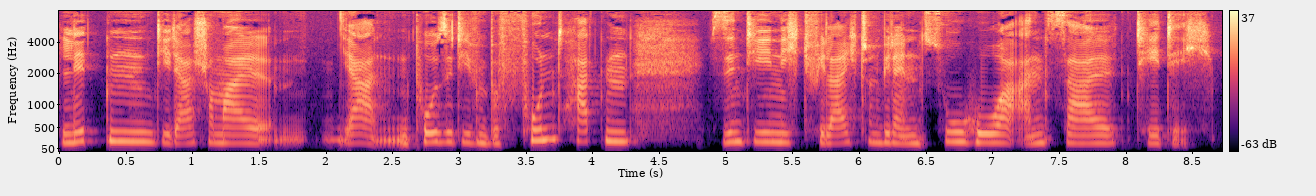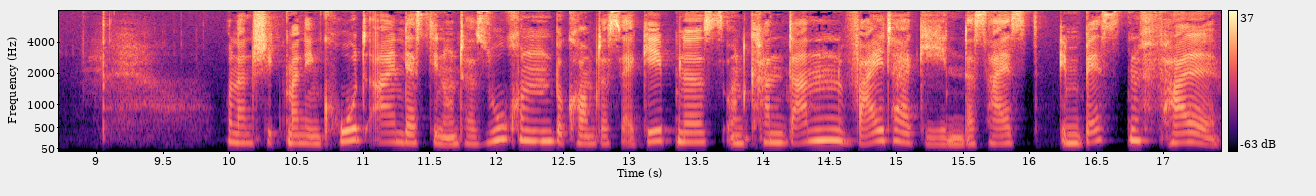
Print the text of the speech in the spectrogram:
litten, die da schon mal ja einen positiven Befund hatten, sind die nicht vielleicht schon wieder in zu hoher Anzahl tätig. Und dann schickt man den Code ein, lässt ihn untersuchen, bekommt das Ergebnis und kann dann weitergehen. Das heißt, im besten Fall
